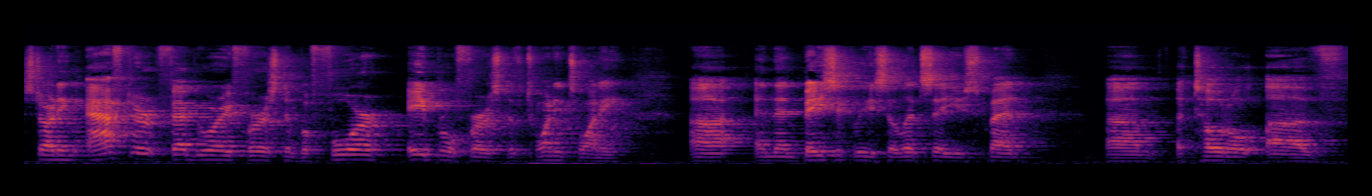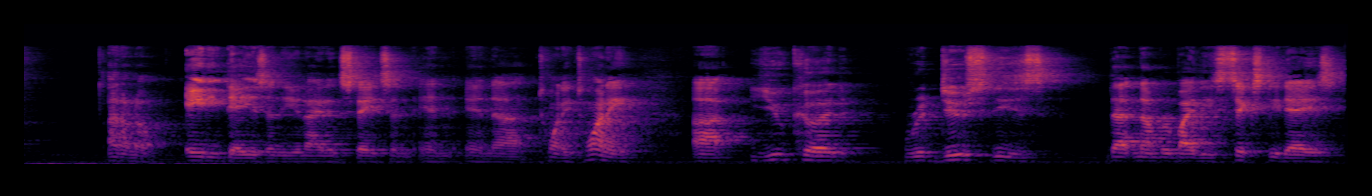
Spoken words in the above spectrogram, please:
starting after February 1st and before April 1st of 2020. Uh, and then basically, so let's say you spent um, a total of, I don't know, 80 days in the United States in, in, in uh, 2020, uh, you could reduce these that number by these 60 days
